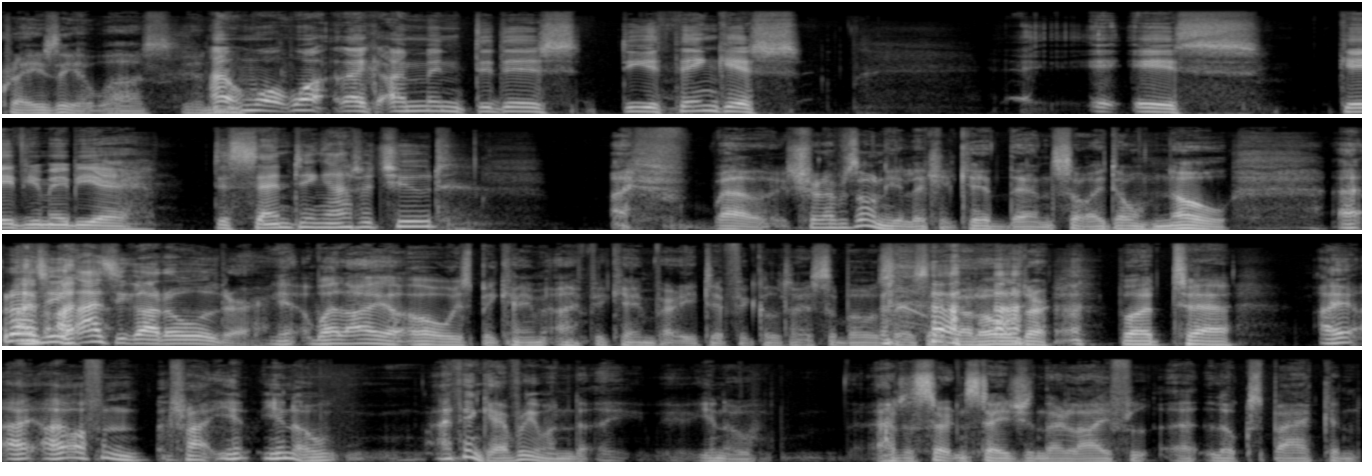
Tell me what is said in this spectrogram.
crazy it was. You know? And what, what, like, I mean, did it, do you think it, it, it gave you maybe a dissenting attitude? I, well, sure, I was only a little kid then, so I don't know. Uh, but as, you, I, as you got older, yeah. Well, I always became I became very difficult, I suppose, as I got older. But uh, I, I, I often try, you, you, know, I think everyone, uh, you know, at a certain stage in their life uh, looks back and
